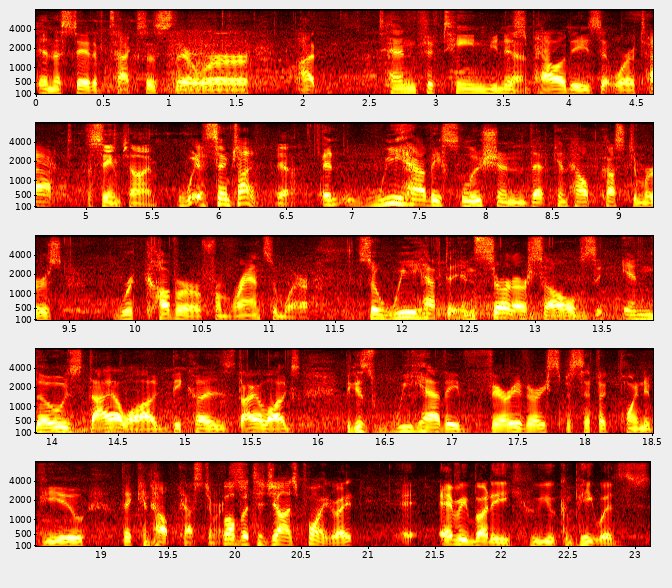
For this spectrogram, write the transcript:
in the state of Texas, there were uh, 10, 15 municipalities that were attacked At the same time. at the same time. Yeah. And we have a solution that can help customers recover from ransomware. So we have to insert ourselves in those dialogue because dialogues because we have a very very specific point of view that can help customers. Well, but to John's point, right? Everybody who you compete with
